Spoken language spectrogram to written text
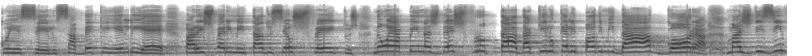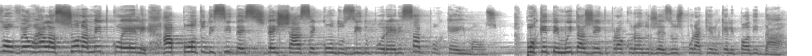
conhecê-lo, saber quem ele é, para experimentar dos seus feitos. Não é apenas desfrutar daquilo que ele pode me dar agora, mas desenvolver um relacionamento com ele a ponto de se deixar ser conduzido por ele. Sabe por quê, irmãos? Porque tem muita gente procurando Jesus por aquilo que ele pode dar.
